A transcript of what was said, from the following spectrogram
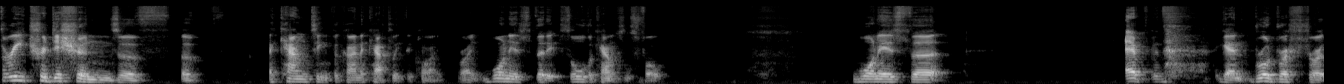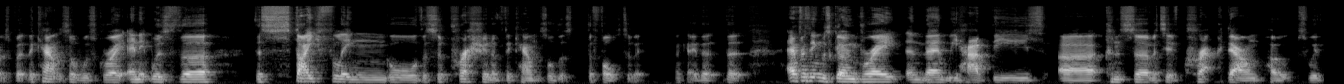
three traditions of of accounting for kind of Catholic decline, right? One is that it's all the council's fault. One is that, every, again, broad brushstrokes, but the council was great, and it was the the stifling or the suppression of the council that's the fault of it. Okay, that that everything was going great, and then we had these uh, conservative crackdown popes, with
